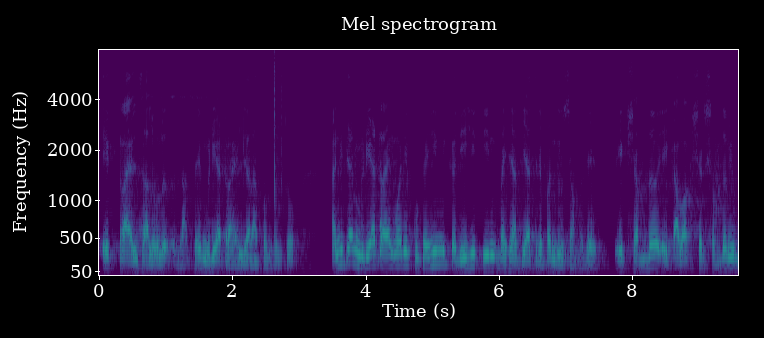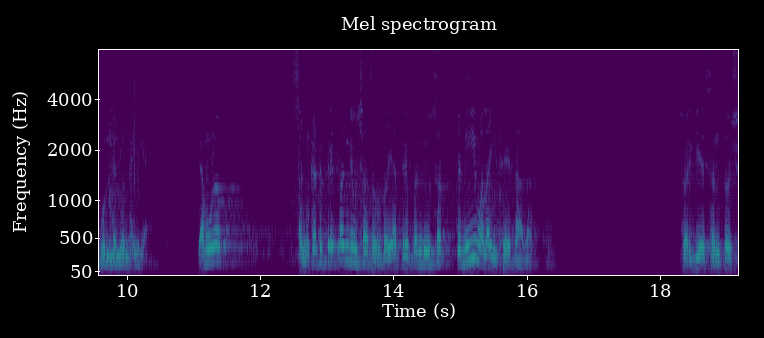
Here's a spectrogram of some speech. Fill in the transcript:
एक ट्रायल चालवलं जातं आहे मीडिया ट्रायल ज्याला आपण म्हणतो. आणि त्या मीडिया ट्रायलमध्ये कुठेही मी कधीही तीन महिन्यात या त्रेपन्न दिवसामध्ये एक शब्द एक अवाक्षर शब्द मी बोललेलो नाही आहे त्यामुळं संकट त्रेपन्न दिवसाचं होतं. या त्रेपन्न दिवसात कधीही मला इथे येता आलं असतं. स्वर्गीय संतोष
